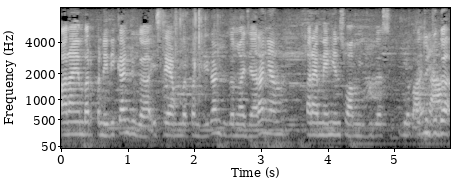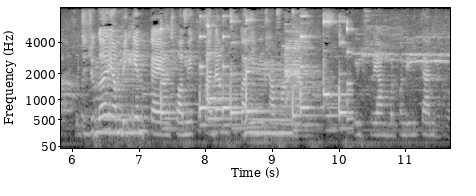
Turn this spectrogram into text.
orang yang berpendidikan juga istri yang berpendidikan juga nggak jarang yang meremehin suami juga sih. Iya, itu banyak. juga itu juga yang bikin kayak suami itu kadang suka ini sama yang istri yang berpendidikan gitu.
